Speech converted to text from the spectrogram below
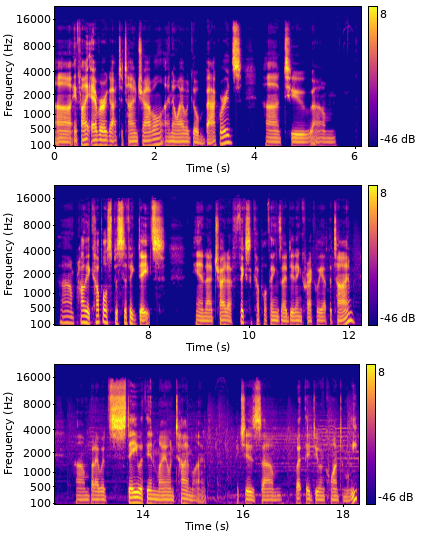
Uh, if I ever got to time travel, I know I would go backwards uh, to um, uh, probably a couple specific dates and I'd try to fix a couple things I did incorrectly at the time. Um, but I would stay within my own timeline, which is um, what they do in Quantum Leap,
